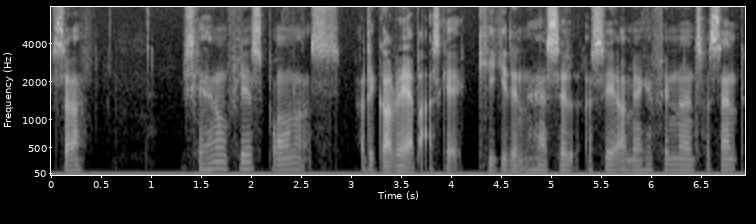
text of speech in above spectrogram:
Så vi skal have nogle flere spawners. Og det kan godt være, at jeg bare skal kigge i den her selv og se, om jeg kan finde noget interessant.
